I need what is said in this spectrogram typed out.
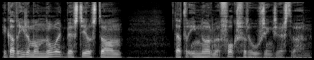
ik had er helemaal nooit bij stilstaan dat er enorme volksverwoestings waren.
